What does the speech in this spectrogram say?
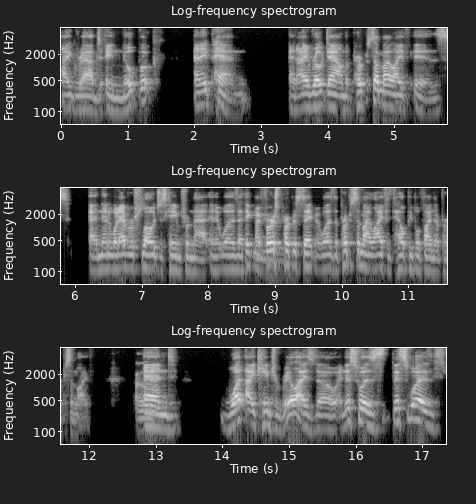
i grabbed a notebook and a pen and I wrote down the purpose of my life is, and then whatever flow just came from that. And it was, I think my first mm. purpose statement was the purpose of my life is to help people find their purpose in life. Oh. And what I came to realize though, and this was this was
